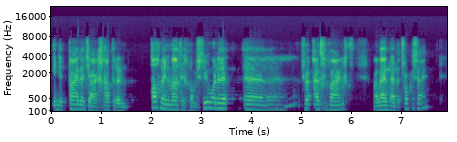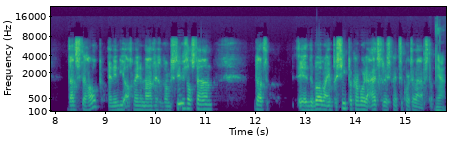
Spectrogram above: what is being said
in dit pilotjaar gaat er een algemene maatregel van bestuur worden eh, uitgevaardigd, waar wij bij betrokken zijn. Dat is de hoop. En in die algemene maatregel van bestuur zal staan dat de BOA in principe kan worden uitgerust met de korte wapenstok. Ja,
